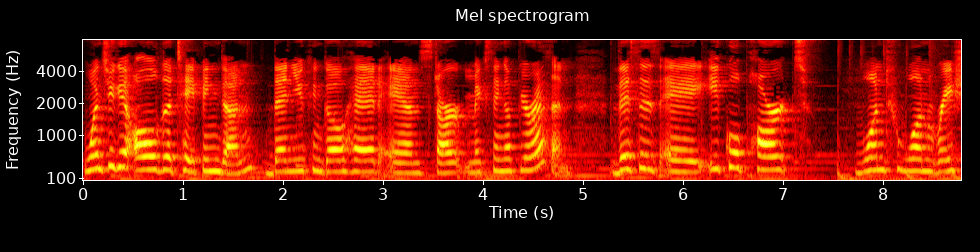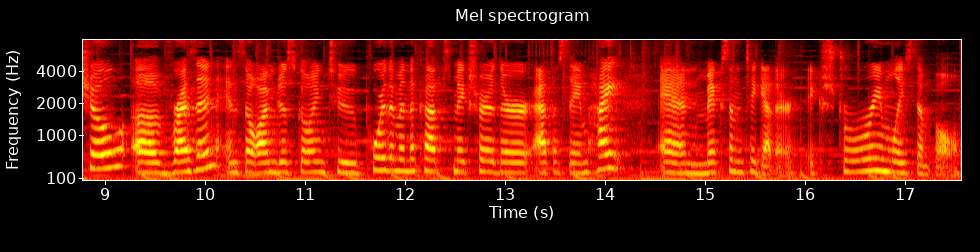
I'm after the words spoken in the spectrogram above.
Once you get all the taping done, then you can go ahead and start mixing up your resin. This is a equal part one to one ratio of resin. And so I'm just going to pour them in the cups, make sure they're at the same height and mix them together. Extremely simple.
